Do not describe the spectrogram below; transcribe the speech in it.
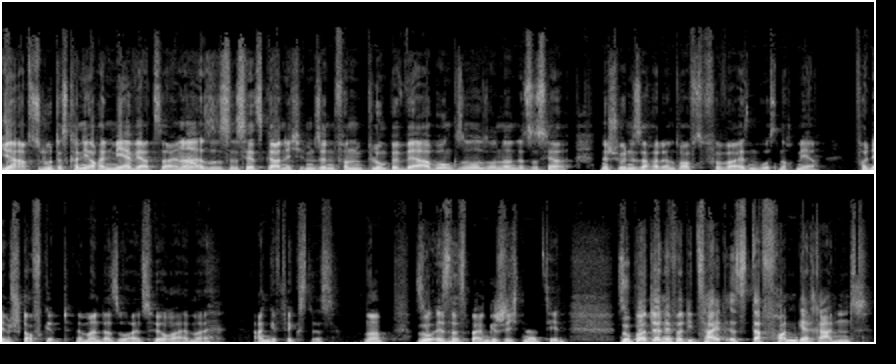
Ja, absolut. Das kann ja auch ein Mehrwert sein. Ne? Also es ist jetzt gar nicht im Sinn von plumpe Werbung so, sondern es ist ja eine schöne Sache, dann darauf zu verweisen, wo es noch mehr von dem Stoff gibt, wenn man da so als Hörer einmal angefixt ist. Ne? So ist es beim Geschichtenerzählen. Super, Jennifer, die Zeit ist davon gerannt.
